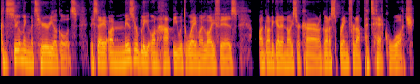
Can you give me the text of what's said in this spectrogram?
consuming material goods. They say i'm miserably unhappy with the way my life is. I'm going to get a nicer car. I'm going to spring for that patek watch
